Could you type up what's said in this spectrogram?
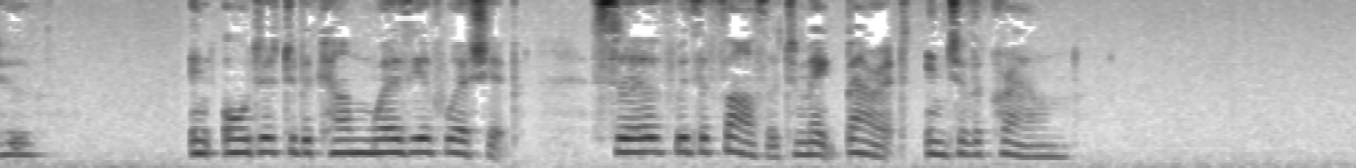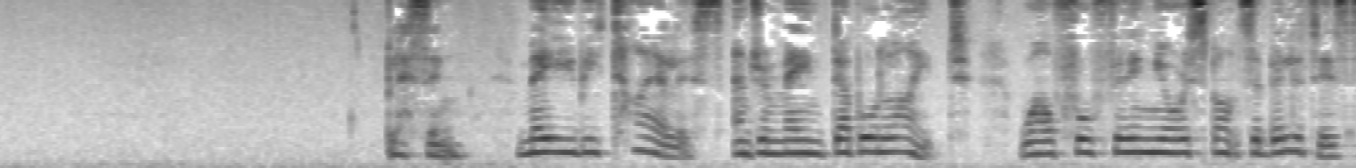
2. In order to become worthy of worship, serve with the Father to make Bharat into the crown. Blessing. May you be tireless and remain double light while fulfilling your responsibilities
